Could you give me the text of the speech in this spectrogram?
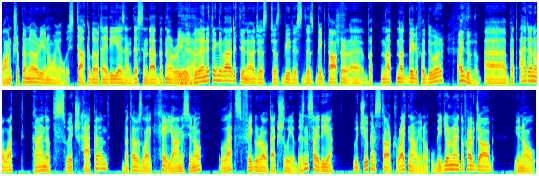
entrepreneur, you know, I always talk about ideas and this and that, but never really yeah. do anything about it, you know, just just be this this big talker, uh, but not not big of a doer. I don't know. Uh, but I don't know what kind of switch happened, but I was like, hey, Janis, you know, let's figure out actually a business idea which you can start right now, you know, with your nine to five job, you know,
